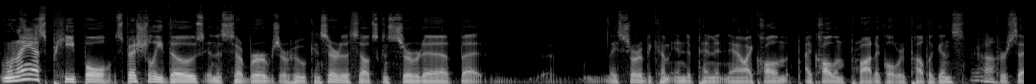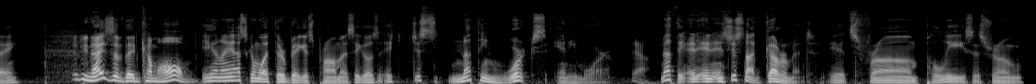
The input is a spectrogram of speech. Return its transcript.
when I ask people, especially those in the suburbs or who consider themselves conservative, but uh, they sort of become independent now, I call them I call them prodigal Republicans per se. It'd be nice if they'd come home. And I ask them what their biggest problem is. They goes, "It just nothing works anymore. Yeah. Nothing, and, and it's just not government. It's from police. It's from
